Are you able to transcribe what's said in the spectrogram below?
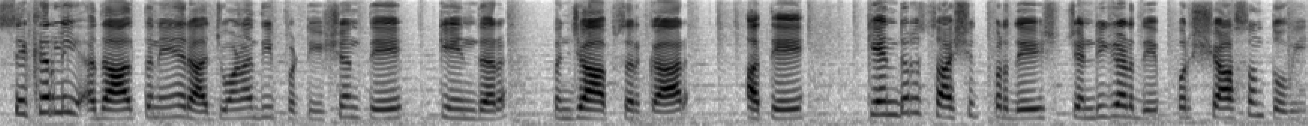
ਸਿਖਰਲੀ ਅਦਾਲਤ ਨੇ ਰਾਜਵਾਨਾ ਦੀ ਪਟੀਸ਼ਨ ਤੇ ਕੇਂਦਰ, ਪੰਜਾਬ ਸਰਕਾਰ ਅਤੇ ਕੇਂਦਰ ਸ਼ਾਸਿਤ ਪ੍ਰਦੇਸ਼ ਚੰਡੀਗੜ੍ਹ ਦੇ ਪ੍ਰਸ਼ਾਸਨ ਤੋਂ ਵੀ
